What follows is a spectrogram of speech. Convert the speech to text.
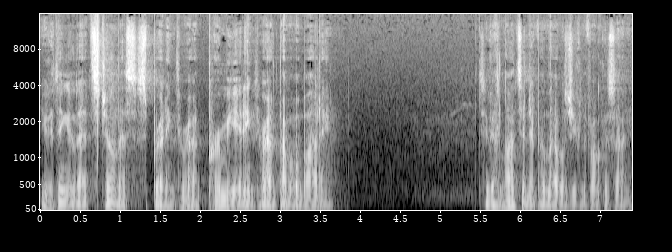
you can think of that stillness spreading throughout, permeating throughout the whole body. So you've got lots of different levels you can focus on.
